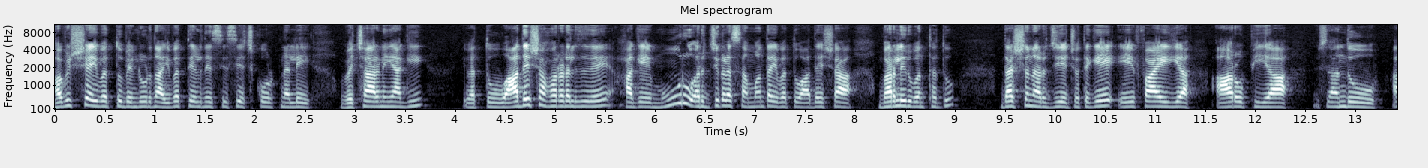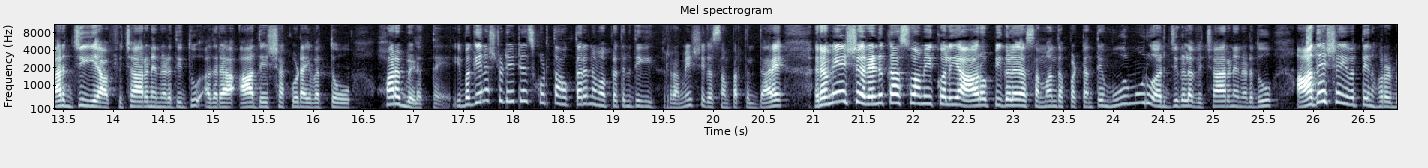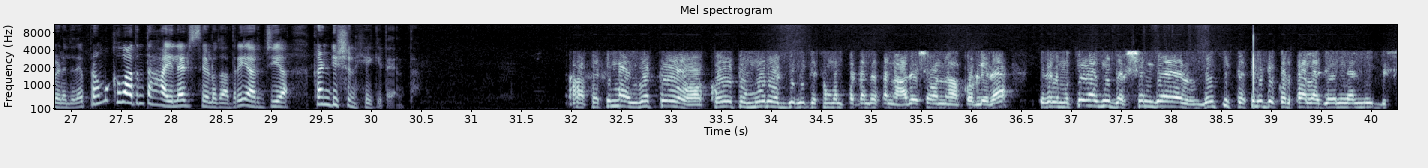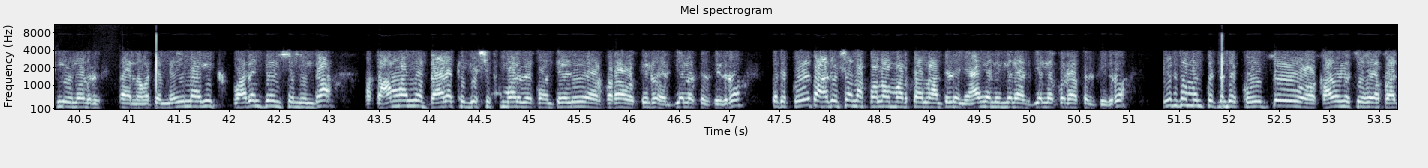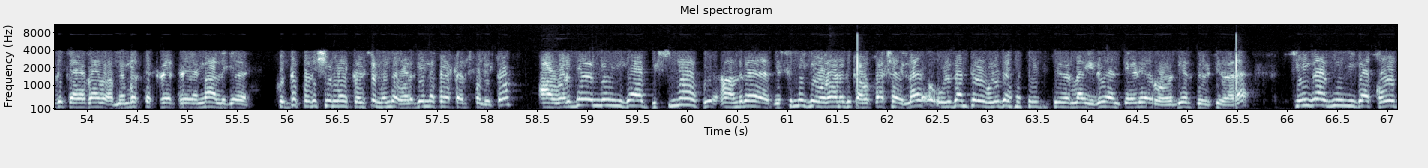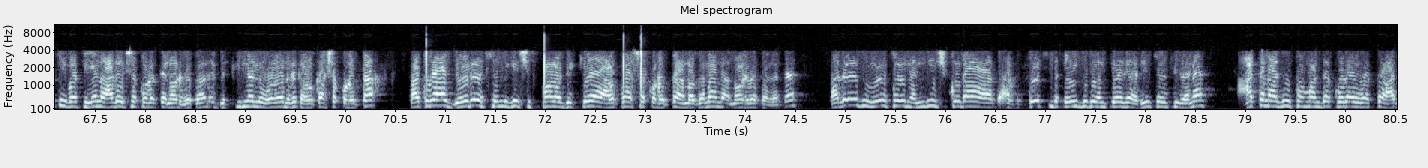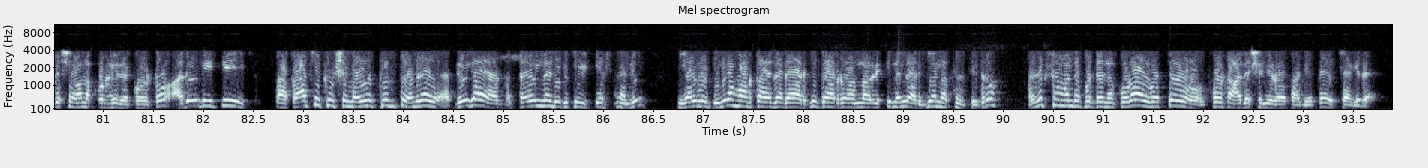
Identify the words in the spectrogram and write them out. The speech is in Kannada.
ಭವಿಷ್ಯ ಇವತ್ತು ಬೆಂಗಳೂರಿನ ಐವತ್ತೇಳನೇ ಸಿಸಿಎಚ್ ಕೋರ್ಟ್ನಲ್ಲಿ ವಿಚಾರಣೆಯಾಗಿ ಇವತ್ತು ಆದೇಶ ಹೊರಡಲಿದೆ. ಹಾಗೆ ಮೂರು ಅರ್ಜಿಗಳ ಸಂಬಂಧ ಇವತ್ತು ಆದೇಶ ಬರಲಿರುವಂಥದ್ದು. ದರ್ಶನ್ ಅರ್ಜಿಯ ಜೊತೆಗೆ ಎಫ್ಐ ಆರೋಪಿಯ ಒಂದು ಅರ್ಜಿಯ ವಿಚಾರಣೆ ನಡೆದಿದ್ದು, ಅದರ ಆದೇಶ ಕೂಡ ಇವತ್ತು ಹೊರಬೀಳುತ್ತೆ. ಈ ಬಗ್ಗೆ ಏನಷ್ಟು ಡೀಟೇಲ್ಸ್ ಕೊಡ್ತಾ ಹೋಗ್ತಾರೆ ನಮ್ಮ ಪ್ರತಿನಿಧಿ ರಮೇಶ್ ಈಗ ಸಂಪರ್ಕದಲ್ಲಿದ್ದಾರೆ. ರಮೇಶ್, ರೇಣುಕಾಸ್ವಾಮಿ ಕೊಲೆಯ ಆರೋಪಿಗಳ ಸಂಬಂಧಪಟ್ಟಂತೆ ಮೂರು ಮೂರು ಅರ್ಜಿಗಳ ವಿಚಾರಣೆ ನಡೆದು, ಆದೇಶ ಇವತ್ತೇನು ಹೊರಬೀಳಲಿದೆ? ಪ್ರಮುಖವಾದಂತಹ ಹೈಲೈಟ್ಸ್ ಹೇಳೋದಾದ್ರೆ ಅರ್ಜಿಯ ಕಂಡೀಷನ್ ಹೇಗಿದೆ ಅಂತ. ಪ್ರತಿಮಾ ಇವತ್ತು ಕೋರ್ಟ್ ಮೂರು ಅರ್ಜಿಗಳಿಗೆ ಸಂಬಂಧಪಟ್ಟಂತೆ ತನ್ನ ಆದೇಶವನ್ನ ಕೊಡಲಿದೆ. ಇದರಲ್ಲಿ ಮುಖ್ಯವಾಗಿ ದರ್ಶನ್ಗೆ ಬೇಸಿಕ್ ಫೆಸಿಲಿಟಿ ಕೊಡ್ತಾ ಇಲ್ಲ ಜೈಲಿನಲ್ಲಿ. ಬಿಸಿಲು ನೋಡಿಸ್ತಾ ಇಲ್ಲ. ಮತ್ತೆ ಮೇನ್ ಆಗಿ ಕ್ವಾರಂಟೈನ್ ಸೆಲ್ನಿಂದ ಸಾಮಾನ್ಯ ಬ್ಯಾರಕ್ಗೆ ಶಿಫ್ಟ್ ಮಾಡಬೇಕು ಅಂತೇಳಿ ಅವ್ರ ಪರ ವಕೀಲರು ಅರ್ಜಿಯನ್ನ ಸಲ್ಲಿಸಿದ್ರು. ಮತ್ತೆ ಕೋರ್ಟ್ ಆದೇಶವನ್ನ ಫಾಲೋ ಮಾಡ್ತಾ ಇಲ್ಲ ಅಂತೇಳಿ ನ್ಯಾಯಾಂಗ ನಿಂದನೆ ಅರ್ಜಿಯನ್ನ ಕೂಡ ಸಲ್ಲಿಸಿದ್ರು. ಇದಕ್ಕೆ ಸಂಬಂಧಪಟ್ಟಂತೆ ಕೋರ್ಟ್ ಕಾನೂನು ಸೇವೆಗಳ ಪ್ರಾಧಿಕಾರದ ಮೆಂಬರ್ ಸೆಕ್ರೆಟರಿಯನ್ನ ಅಲ್ಲಿಗೆ ಖುದ್ದು ಪರಿಶೀಲನೆ ಕಳಿಸಿ ಮುಂದೆ ವರದಿಯನ್ನು ಕೂಡ ತರಿಸ್ಕೊಂಡಿತ್ತು. ಆ ವರದಿಯಲ್ಲಿ ಈಗ ಬಿಸಿಲು, ಅಂದ್ರೆ ಬಿಸಿಲಿಗೆ ಓಡಾಡೋದಕ್ಕೆ ಅವಕಾಶ ಇಲ್ಲ. ಉಳಿದಂತೆ, ಉಳಿದ ಫೆಸಿಲಿಟಿ ಎಲ್ಲ ಇದೆ ಅಂತ ಹೇಳಿ ಅವರು ವರದಿಯಲ್ಲಿ ತಿಳಿಸಿದ್ದಾರೆ. ಹೀಗಾಗಿ ಈಗ ಕೋರ್ಟ್ ಇವತ್ತು ಏನು ಆದೇಶ ಕೊಡುತ್ತೆ ನೋಡ್ಬೇಕು ಅಂದ್ರೆ ಬಿಸಿಲಿನಲ್ಲಿ ಓಡಾಡೋದಕ್ಕೆ ಅವಕಾಶ ಕೊಡುತ್ತಾ, ಅಥವಾ ಬೇರೆ ಸಿಮ್ಗೆ ಶಿಫ್ಟ್ ಮಾಡೋದಕ್ಕೆ ಅವಕಾಶ ಕೊಡುತ್ತಾ ಅನ್ನೋದನ್ನ ನೋಡ್ಬೇಕಾಗತ್ತೆ. ಅದೇ ರೀತಿ ಎಸ್ ಐ ನಂದೀಶ್ ಕೂಡ ಕೇಸ್ ಕೈ ಬಿಡಿ ಅಂತ ಹೇಳಿ ಅರ್ಜಿ ಸಲ್ಲಿಸಿದ್ದಾನೆ. ಆತನ ಅರ್ಜಿ ಸಂಬಂಧ ಕೂಡ ಇವತ್ತು ಆದೇಶವನ್ನ ಕೊಡಲಿದೆ ಕೋರ್ಟ್. ಅದೇ ರೀತಿ ಪ್ರಾಸಿಕ್ಯೂಷನ್ ಅವರು ತುರ್ತು ಅಂದ್ರೆ ಬೇಗ ಟ್ರಯಲ್ ನಡೀತು ಈ ಕೇಸ್ನಲ್ಲಿ. ಈಗಾಗಲೇ ಡಿಲೇ ಮಾಡ್ತಾ ಇದ್ದಾರೆ ಅರ್ಜಿದಾರರು ಅನ್ನೋ ರೀತಿಯಲ್ಲಿ ಅರ್ಜಿಯನ್ನು ಸಲ್ಲಿಸಿದ್ರು. ಅದಕ್ಕೆ ಸಂಬಂಧಪಟ್ಟನು ಕೂಡ ಇವತ್ತು ಕೋರ್ಟ್ ಆದೇಶ ನೀಡುವ ಸಾಧ್ಯತೆ ಹೆಚ್ಚಾಗಿದೆ.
